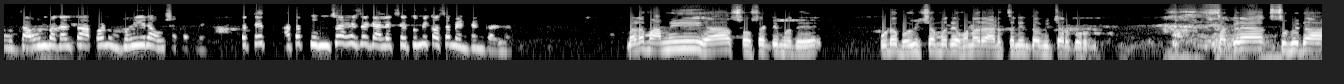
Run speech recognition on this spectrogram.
अ, जाऊन बघाल तर आपण उभंही राहू शकत नाही. तर ते आता तुमचं हे जे गॅलेक्सी आहे तुम्ही कसं मेंटेन करणार? मॅडम आम्ही ह्या सोसायटीमध्ये पुढे भविष्यामध्ये होणाऱ्या अडचणींचा विचार करून सगळ्या सुविधा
